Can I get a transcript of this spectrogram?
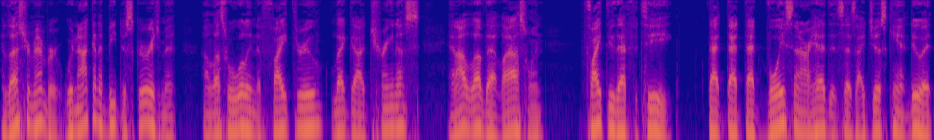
And let's remember, we're not going to beat discouragement unless we're willing to fight through, let God train us. And I love that last one. Fight through that fatigue. That that that voice in our head that says, I just can't do it.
